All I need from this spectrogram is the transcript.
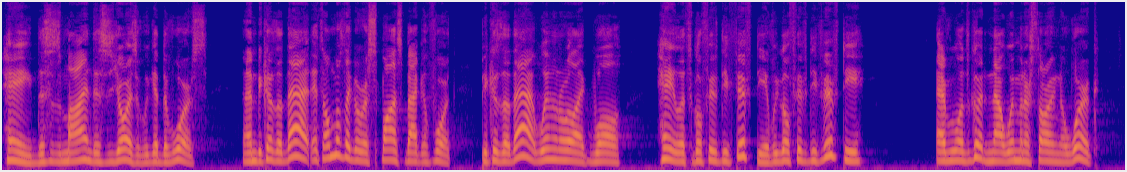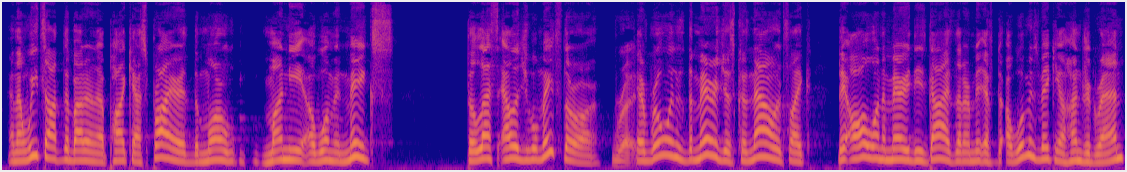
Hey, this is mine, this is yours if we get divorced. And because of that, it's almost like a response back and forth. Because of that, women were like, well, hey, let's go 50 50. If we go 50 50, everyone's good. Now women are starting to work. And then we talked about it in a podcast prior the more money a woman makes, the less eligible mates there are. Right. It ruins the marriages because now it's like they all want to marry these guys that are, ma- if a woman's making a 100 grand,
